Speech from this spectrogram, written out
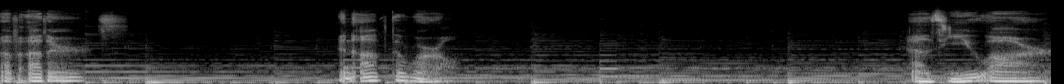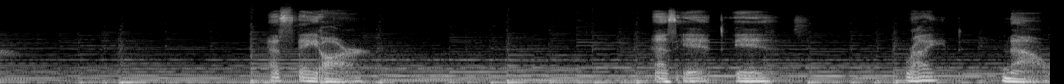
of others, and of the world. As you are, as they are, as it is right now.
